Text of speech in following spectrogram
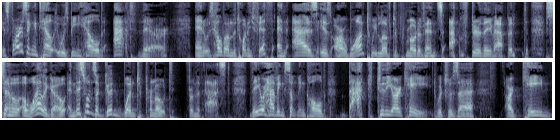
as far as I can tell, it was being held at there, and it was held on the 25th. And as is our wont, we love to promote events after they've happened. So a while ago, and this one's a good one to promote from the past, they were having something called Back to the Arcade, which was a arcade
